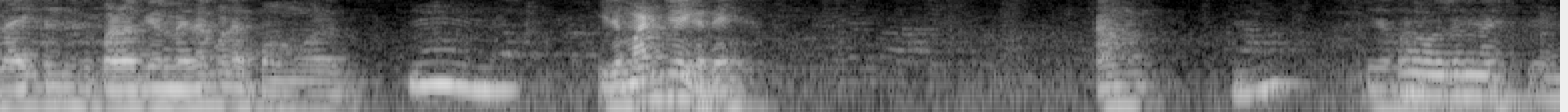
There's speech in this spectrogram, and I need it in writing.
லைசன்ஸுக்கு பழக்கமே தான் பழக்கம் உங்களுக்கு இதை மடிச்சு வைக்கட்டே ஆமாம் மடிச்சு வை.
